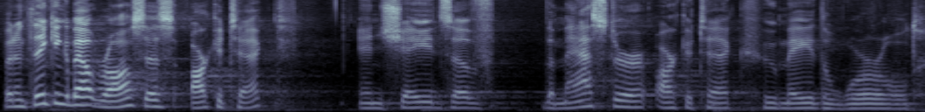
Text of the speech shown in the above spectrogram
But in thinking about Ross as architect in shades of the master architect who made the world.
